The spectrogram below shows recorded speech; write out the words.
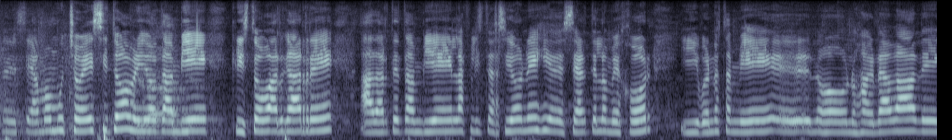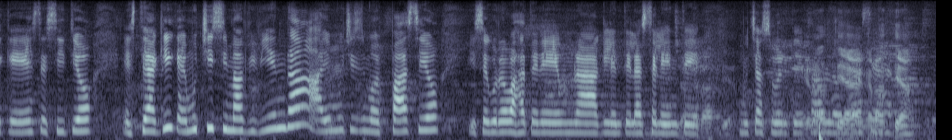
te deseamos mucho éxito. Ha venido también Cristóbal Garre a darte también las felicitaciones y a desearte lo mejor. Y bueno, también eh, nos, agrada de que este sitio esté aquí, que hay muchísimas viviendas, hay muchísimo espacio y seguro vas a tener una clientela excelente. Mucha suerte, Pablo. Gracias, gracias.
